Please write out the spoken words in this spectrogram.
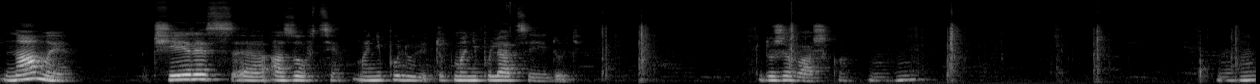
нами через е, азовців маніпулюють. Тут маніпуляції йдуть. Дуже важко. Угу. Угу.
